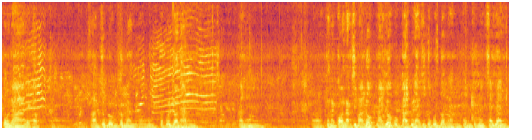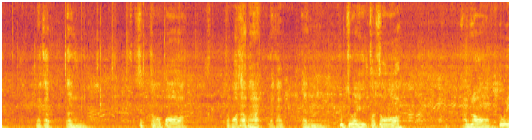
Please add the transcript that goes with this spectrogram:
โตนานะครับทางชมรมกำนันของตำบลดอนหันท่าน ธนากรลังสิมานพนายกองค์การบริหารส่วนตำบลดอนหันท่านกำนันสายันนะครับท่านสสวปสพท่าพระนะครับ ท่านผู้ช่วยสสท่านรองตุ้ย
